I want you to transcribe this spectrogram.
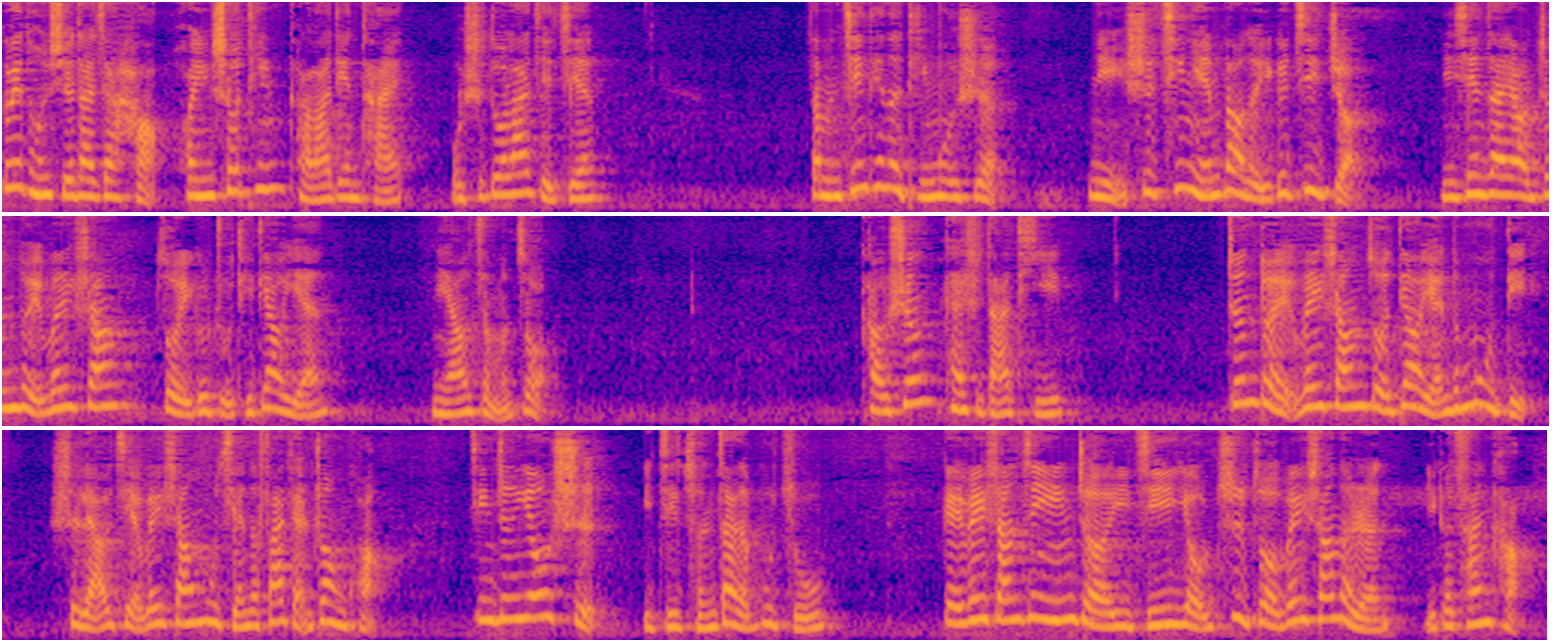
各位同学，大家好，欢迎收听考拉电台，我是多拉姐姐。咱们今天的题目是：你是青年报的一个记者，你现在要针对微商做一个主题调研，你要怎么做？考生开始答题。针对微商做调研的目的是了解微商目前的发展状况、竞争优势以及存在的不足。给微商经营者以及有制作微商的人一个参考，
